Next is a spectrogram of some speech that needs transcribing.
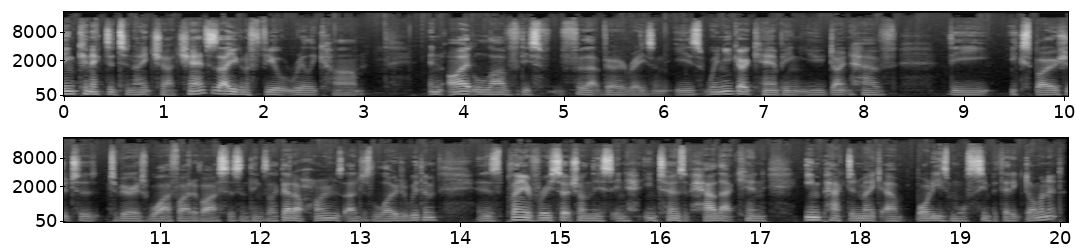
being connected to nature, chances are you're going to feel really calm. And I love this for that very reason is when you go camping, you don't have the exposure to, to various Wi-Fi devices and things like that. Our homes are just loaded with them, and there's plenty of research on this in in terms of how that can impact and make our bodies more sympathetic dominant.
